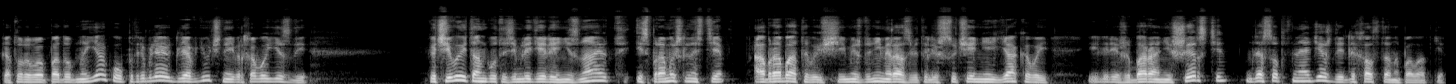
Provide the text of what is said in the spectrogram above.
которого, подобно яку, употребляют для вьючной и верховой езды. Кочевые тангуты земледелия не знают, из промышленности обрабатывающие между ними развиты лишь сучение яковой или реже бараньей шерсти для собственной одежды и для холста на палатке.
